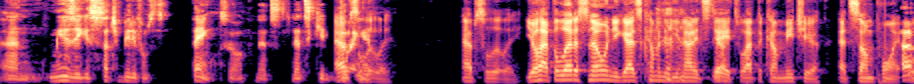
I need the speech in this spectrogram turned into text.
and music is such a beautiful thing. So let's let's keep doing it. Absolutely. Absolutely. You'll have to let us know when you guys come into the United Yeah. States. We'll have to come meet you at some point. We'll see.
